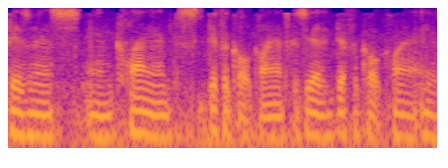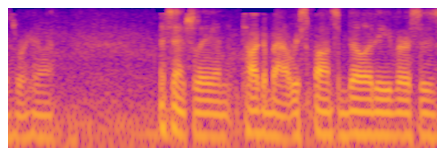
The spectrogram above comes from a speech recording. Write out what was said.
business and clients, difficult clients, because he had a difficult client he was working with, essentially, and talk about responsibility versus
